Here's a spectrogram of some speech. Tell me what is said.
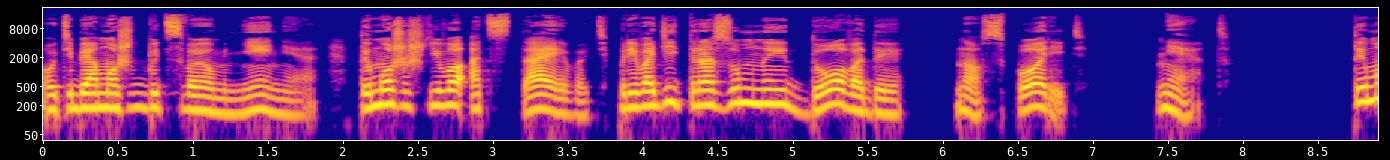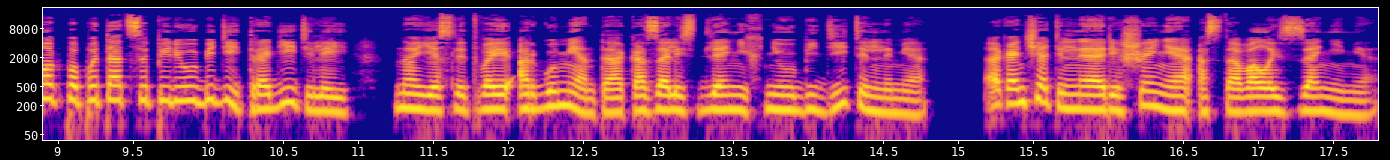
У тебя может быть свое мнение, ты можешь его отстаивать, приводить разумные доводы, но спорить — нет. Ты мог попытаться переубедить родителей, но если твои аргументы оказались для них неубедительными, окончательное решение оставалось за ними.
